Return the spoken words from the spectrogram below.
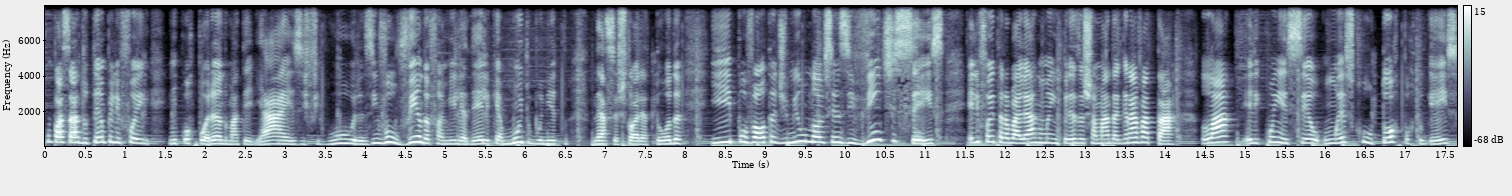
Com o passar do tempo, ele foi incorporando materiais e figuras, envolvendo a família dele, que é muito bonito nessa história toda. E por volta de 1926, ele foi trabalhar numa empresa chamada Gravatar. Lá, ele conheceu um escultor português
